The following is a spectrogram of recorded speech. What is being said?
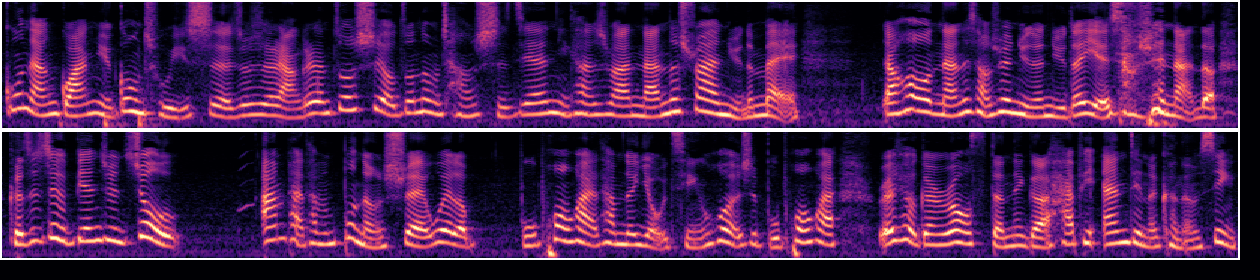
孤男寡女共处一室，就是两个人做室友做那么长时间，你看是吧？男的帅，女的美，然后男的想睡女的，女的也想睡男的，可是这个编剧就安排他们不能睡，为了。不破坏他们的友情，或者是不破坏 Rachel 跟 Rose 的那个 happy ending 的可能性，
